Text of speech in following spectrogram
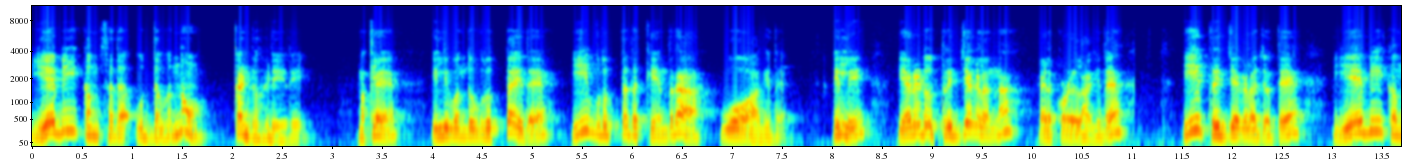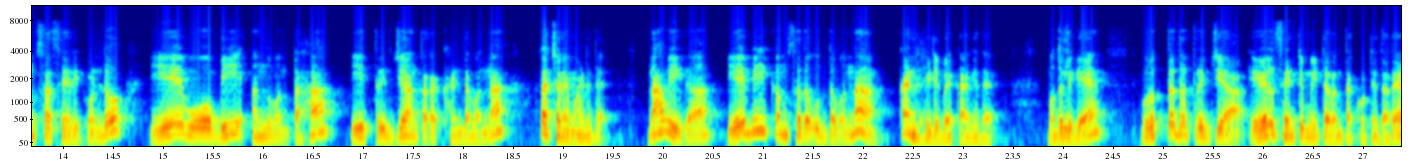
ಎ ಬಿ ಕಂಸದ ಉದ್ದವನ್ನು ಕಂಡುಹಿಡಿಯಿರಿ. ಮಕ್ಕಳೇ, ಇಲ್ಲಿ ಒಂದು ವೃತ್ತ ಇದೆ. ಈ ವೃತ್ತದ ಕೇಂದ್ರ ಓ ಆಗಿದೆ. ಇಲ್ಲಿ ಎರಡು ತ್ರಿಜ್ಯಗಳನ್ನು ಎಳ್ಕೊಳ್ಳಲಾಗಿದೆ. ಈ ತ್ರಿಜ್ಯಗಳ ಜೊತೆ ಎ ಬಿ ಕಂಸ ಸೇರಿಕೊಂಡು ಎ ಒ ಬಿ ಅನ್ನುವಂತಹ ಈ ತ್ರಿಜ್ಯಾಂತರ ಖಂಡವನ್ನು ರಚನೆ ಮಾಡಿದೆ. ನಾವೀಗ ಎ ಬಿ ಕಂಸದ ಉದ್ದವನ್ನು ಕಂಡುಹಿಡಿಬೇಕಾಗಿದೆ. ಮೊದಲಿಗೆ ವೃತ್ತದ ತ್ರಿಜ್ಯ ಏಳು ಸೆಂಟಿಮೀಟರ್ ಅಂತ ಕೊಟ್ಟಿದ್ದಾರೆ.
